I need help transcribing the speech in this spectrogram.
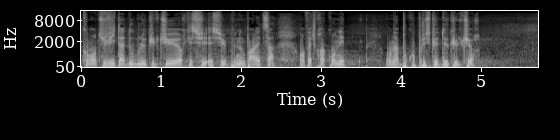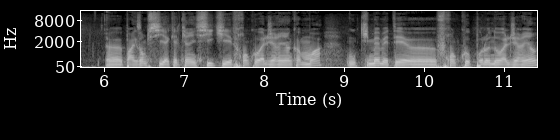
comment tu vis ta double culture, est-ce que tu peux nous parler de ça? En fait je crois qu'on est, on a beaucoup plus que deux cultures. Euh, par exemple, s'il y a quelqu'un ici qui est franco-algérien comme moi, ou qui même était euh, franco-polono-algérien,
